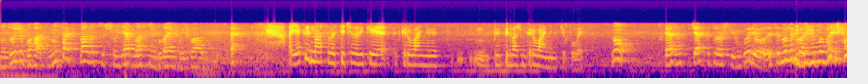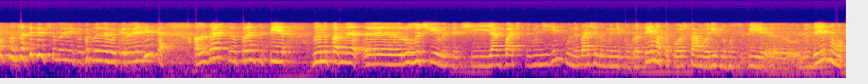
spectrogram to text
ну дуже багато. Ну так сталося, що я власне була як бойова одиниця. А як відносилися ці чоловіки під керуванням, під, вашим керуванням, які були? Ну, скажімо, спочатку трошки обурювалися, ну не кожному приємно знаєте чоловіку, коли ними керує жінка, але зрештою, в принципі, вони, напевне, е, розучилися, чи як бачити в мені жінку, вони бачили в мені побратима, такого ж самого рівного собі е, людину,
